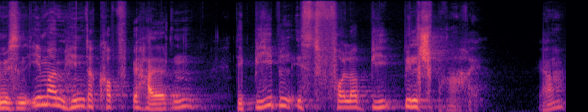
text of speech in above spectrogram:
müssen immer im Hinterkopf behalten, die Bibel ist voller Bildsprache. Ja?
